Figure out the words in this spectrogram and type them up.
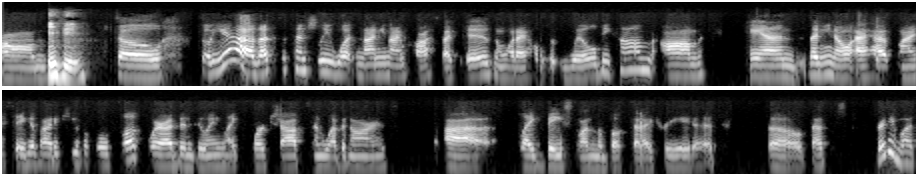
Um, Mm-hmm. so, so yeah, that's essentially what 99 Prospect is and what I hope it will become. Um, and then, you know, I have my Say Goodbye to Cubicles book where I've been doing like workshops and webinars, uh, like based on the book that I created. So that's pretty much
